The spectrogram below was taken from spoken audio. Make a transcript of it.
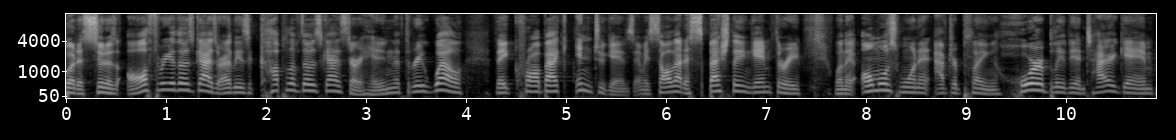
But as soon as all three of those guys, or at least a couple of those guys, start hitting the three well, they crawl back into games. And we saw that especially in game three when they almost won it after playing horribly the entire game.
